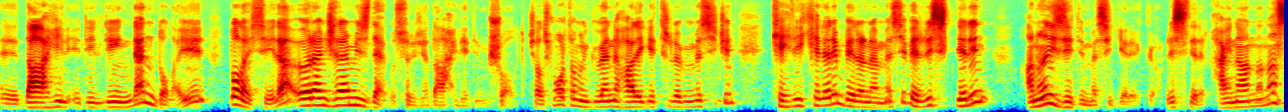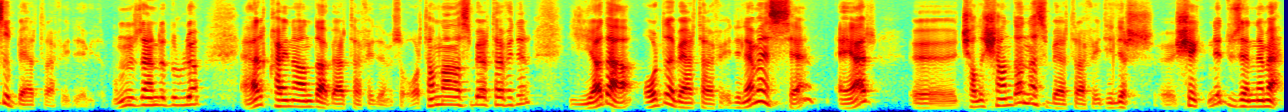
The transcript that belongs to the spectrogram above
e, dahil edildiğinden dolayı dolayısıyla öğrencilerimiz de bu sürece dahil edilmiş oldu. Çalışma ortamının güvenli hale getirilebilmesi için tehlikelerin belirlenmesi ve risklerin analiz edilmesi gerekiyor. Riskleri kaynağında nasıl bertaraf edilebilir? Bunun üzerinde duruluyor. Eğer kaynağında bertaraf edilemezse ortamdan nasıl bertaraf edilir? Ya da orada da bertaraf edilemezse eğer çalışanda nasıl bertaraf edilir e, şeklinde düzenleme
